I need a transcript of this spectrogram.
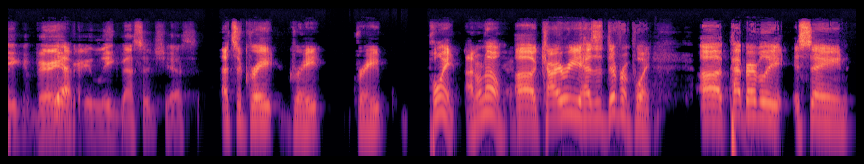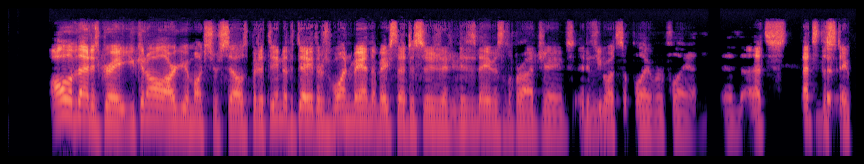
league. Very, Yeah. very league message. Yes. That's a great, great, great point. I don't know. Uh, Kyrie has a different point. Uh, Pat Beverley is saying all of that is great. You can all argue amongst yourselves, but at the end of the day, there's one man that makes that decision, and his name is LeBron James. And if he Mm. wants to play, we're playing. And that's that's the The- staple.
